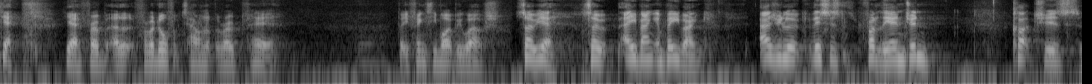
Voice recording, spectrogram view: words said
yeah. Yeah, from a, from a Norfolk town up the road here. But he thinks he might be Welsh. So yeah, so A bank and B bank. As you look, this is front of the engine. Clutch is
